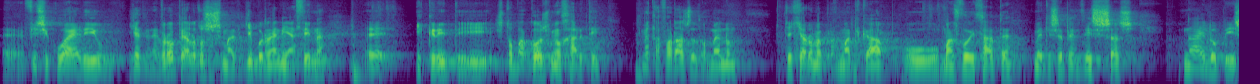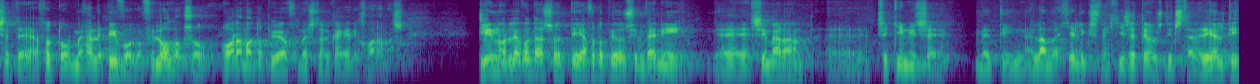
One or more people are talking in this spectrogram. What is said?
ε, φυσικού αερίου για την Ευρώπη, άλλο τόσο σημαντική μπορεί να είναι η Αθήνα, ε, η Κρήτη στον παγκόσμιο χάρτη μεταφοράς δεδομένων. Και χαίρομαι πραγματικά που μας βοηθάτε με τις επενδύσεις σας να υλοποιήσετε αυτό το μεγαλεπίβολο, φιλόδοξο όραμα το οποίο έχουμε συνολικά για τη χώρα μας. Κλείνω λέγοντας ότι αυτό το οποίο συμβαίνει ε, σήμερα ε, ξεκίνησε με την Lambda Helix, συνεχίζεται ως Digital Realty,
